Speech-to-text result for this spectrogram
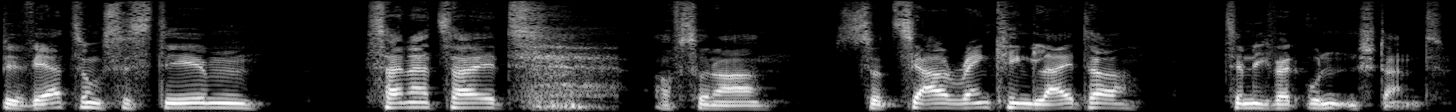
Bewertungssystem seinerzeit auf so einer Sozialranking-Leiter ziemlich weit unten stand.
